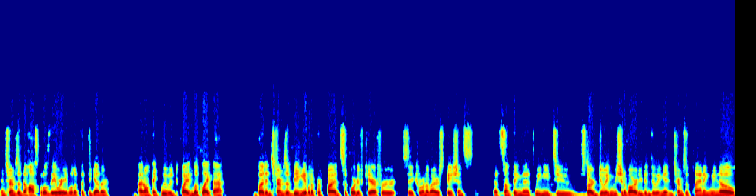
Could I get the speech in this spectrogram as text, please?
in terms of the hospitals they were able to put together. I don't think we would quite look like that but in terms of being able to provide supportive care for say coronavirus patients that's something that we need to start doing we should have already been doing it in terms of planning we know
